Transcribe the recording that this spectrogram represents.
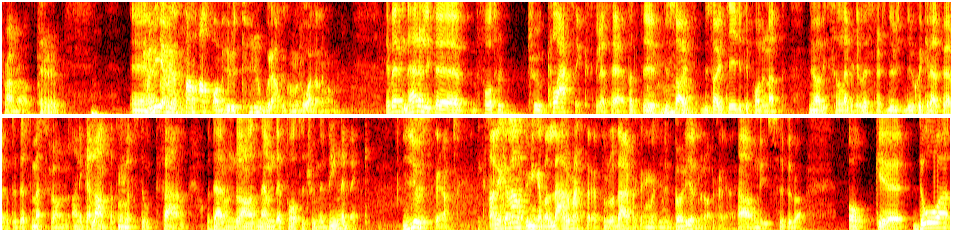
Drumroll. Eh, Kan du ge mig en sum-up av hur du tror att det kommer gå denna gång? Jag vet inte, det här är lite False or True Classic skulle jag säga. För att du, du, sa, ju, du sa ju tidigt i podden att nu har vi celebrity listeners. Du, du skickade att du hade fått ett sms från Annika Lantz att hon var ett stort fan. Och där hon bland annat nämnde False or True med Winnerbäck. Just det. Exakt. Annika Lantz är min gamla läromästare eftersom det var där jag faktiskt en gång i tiden började med radiokarriär. Ja, hon är ju superbra. Och eh, då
